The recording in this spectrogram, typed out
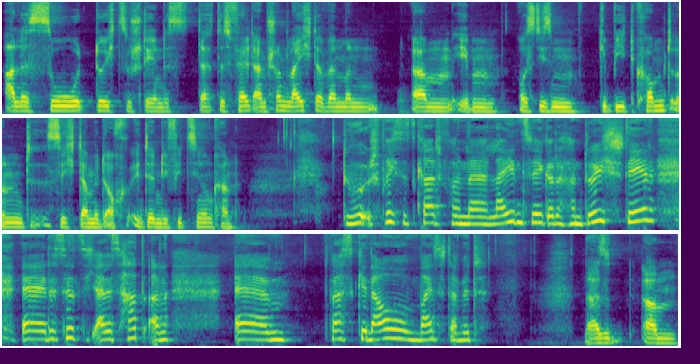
alles so durchzustehen. Das, das, das fällt einem schon leichter, wenn man ähm, eben aus diesem Gebiet kommt und sich damit auch identifizieren kann. Du sprichst jetzt gerade von äh, Leidensweg oder von Durchstehen. Äh, das hört sich alles hart an. Ähm, was genau meinst du damit? Also ähm,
